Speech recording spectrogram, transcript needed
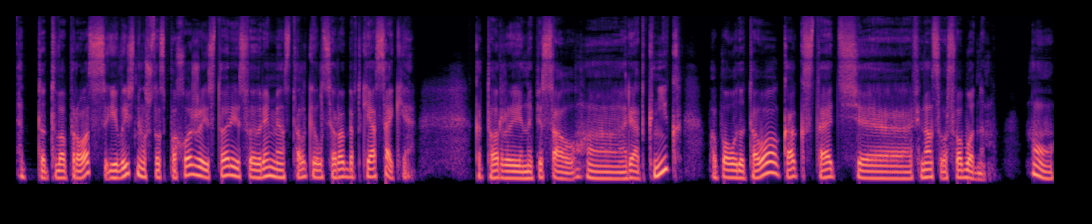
этот вопрос и выяснил, что с похожей историей в свое время сталкивался Роберт Киосаки, который написал э, ряд книг по поводу того, как стать э, финансово свободным. Ну,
